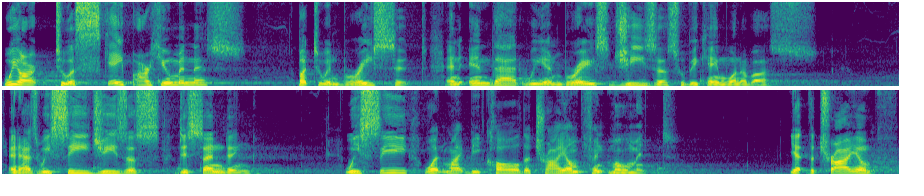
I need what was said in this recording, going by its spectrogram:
We aren't to escape our humanness, but to embrace it. And in that, we embrace Jesus who became one of us. And as we see Jesus descending, we see what might be called a triumphant moment. Yet the triumph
